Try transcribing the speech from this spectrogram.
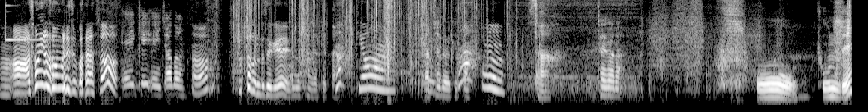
응. 아 아성이가 선물해 줄 거였어? AKA 짜던 어? 좋다 근데 되게. 어묵탕 이렇게 딱 귀여워. 야채도 이렇게 딱 응. 싹. 잘 가라. 오 좋은데?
